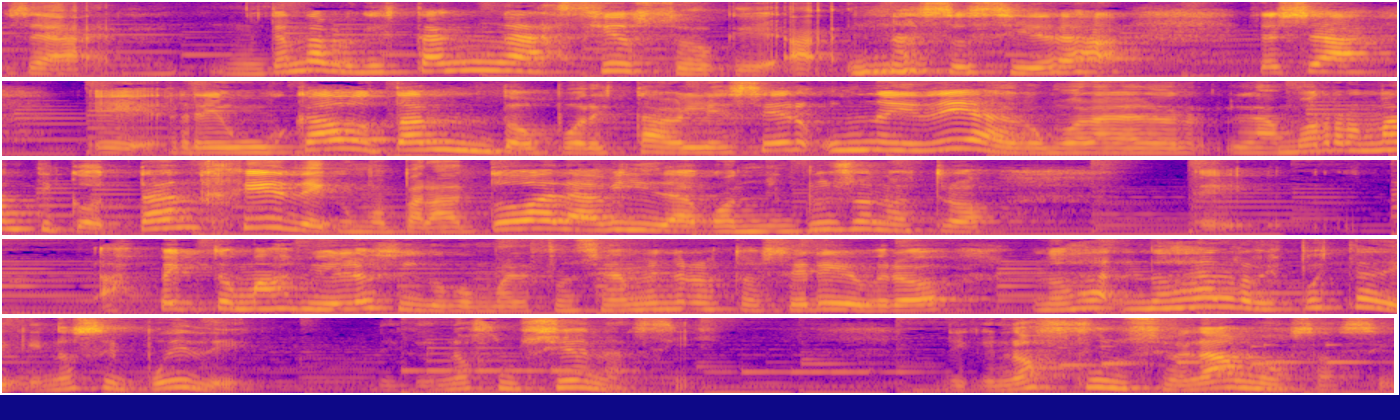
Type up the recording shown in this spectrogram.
o sea, me encanta porque es tan gracioso que una sociedad se haya eh, rebuscado tanto por establecer una idea como el amor romántico tan jede como para toda la vida, cuando incluso nuestro eh, aspecto más biológico como el funcionamiento de nuestro cerebro nos da la respuesta de que no se puede, de que no funciona así que no funcionamos así.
